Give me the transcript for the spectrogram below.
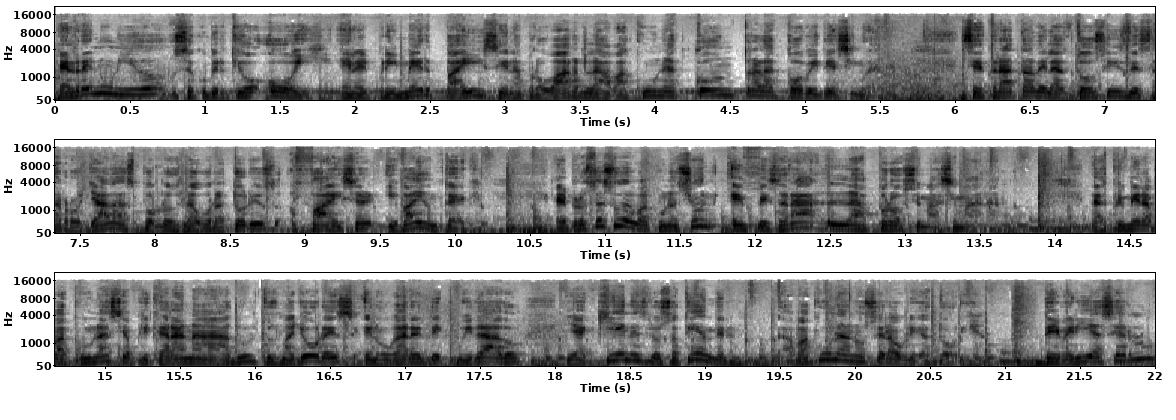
El Reino Unido se convirtió hoy en el primer país en aprobar la vacuna contra la COVID-19. Se trata de las dosis desarrolladas por los laboratorios Pfizer y BioNTech. El proceso de vacunación empezará la próxima semana. Las primeras vacunas se aplicarán a adultos mayores en hogares de cuidado y a quienes los atienden. La vacuna no será obligatoria. ¿Debería hacerlo?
